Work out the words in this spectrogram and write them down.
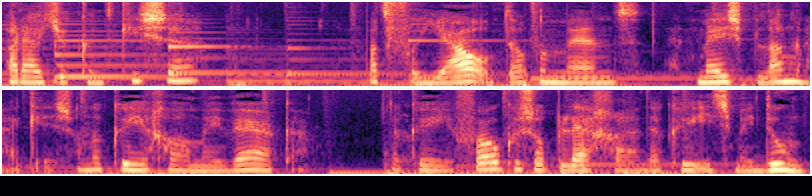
Waaruit je kunt kiezen wat voor jou op dat moment meest belangrijk is. Want dan kun je gewoon mee werken. Dan kun je je focus op leggen, daar kun je iets mee doen.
